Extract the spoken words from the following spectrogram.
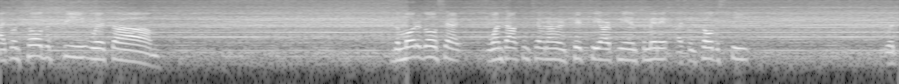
I control the speed with um, the motor goes at 1750 RPMs a minute I control the speed with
